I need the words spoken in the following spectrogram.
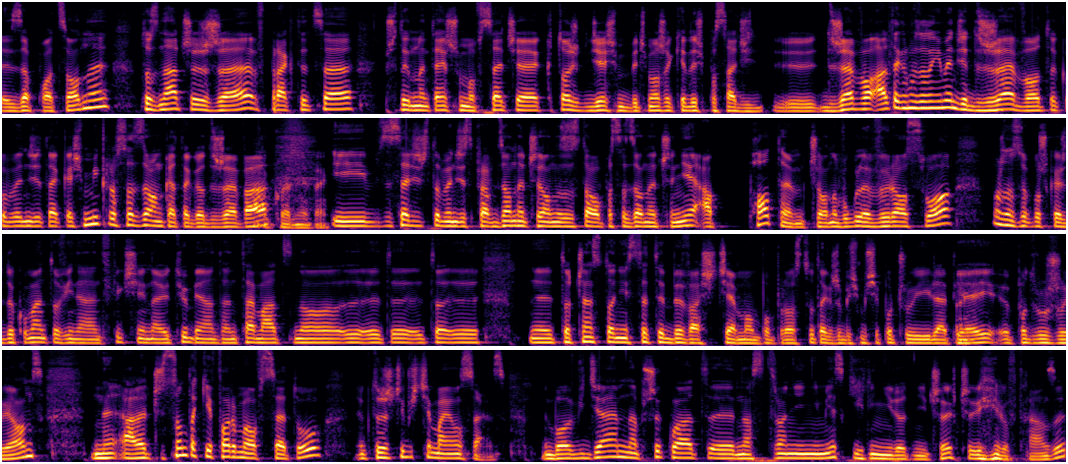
yy, zapłacony. To znaczy, że w praktyce przy tym najtańszym offsecie ktoś gdzieś być może kiedyś posadzi yy, drzewo, ale tak naprawdę to nie będzie drzewo, tylko będzie to jakaś mikrosadzonka tego drzewa. Dokładnie tak. I w zasadzie, czy to będzie sprawdzone, czy ono zostało posadzone, czy nie, a potem, czy ono w ogóle wyrosło, można można sobie poszukać dokumentów i na Netflixie, i na YouTubie na ten temat. No, to, to, to często niestety bywa ściemą po prostu, tak żebyśmy się poczuli lepiej tak. podróżując. Ale czy są takie formy offsetu, które rzeczywiście mają sens? Bo widziałem na przykład na stronie niemieckich linii lotniczych, czyli Lufthansa,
